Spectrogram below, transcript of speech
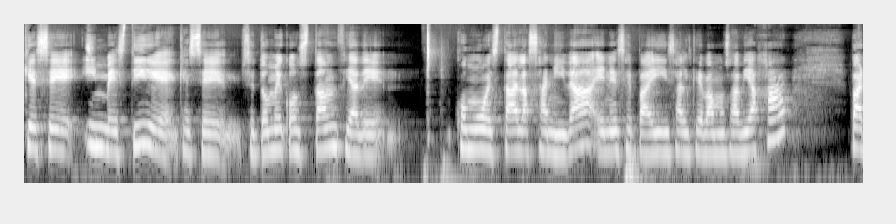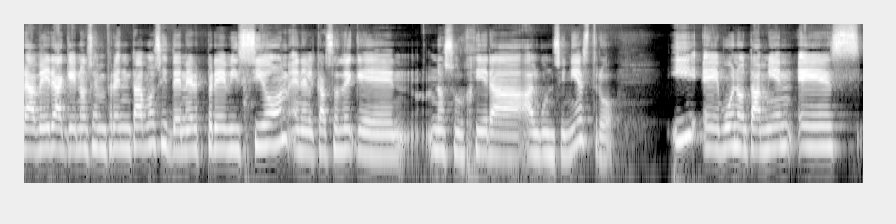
que se investigue, que se, tome constancia de cómo está la sanidad en ese país al que vamos a viajar para ver a qué nos enfrentamos y tener previsión en el caso de que nos surgiera algún siniestro. Y eh, bueno, también es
